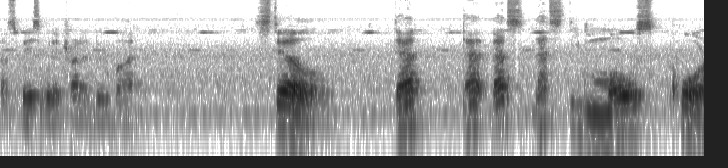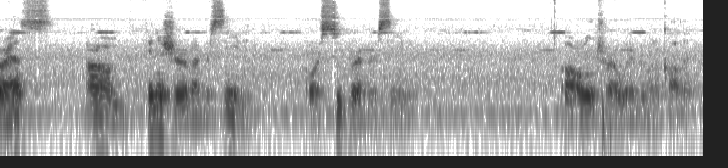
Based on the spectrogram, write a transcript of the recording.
That's basically what they're trying to do. But still, that that that's that's the most porous um, finisher I've ever seen, or super ever seen, or ultra, whatever you want to call it.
